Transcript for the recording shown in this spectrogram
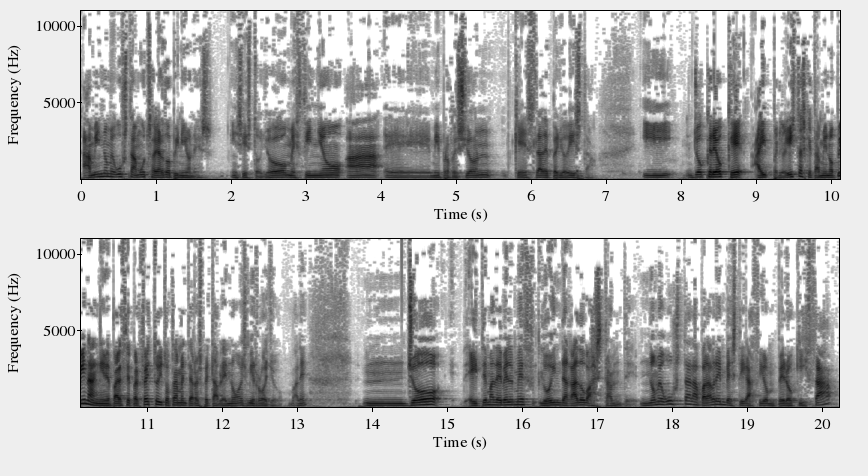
a mí no me gusta mucho hablar de opiniones. Insisto, yo me ciño a eh, mi profesión, que es la de periodista. Y yo creo que hay periodistas que también opinan y me parece perfecto y totalmente respetable. No es mi rollo, ¿vale? Mm, Yo el tema de Belmez lo he indagado bastante. No me gusta la palabra investigación, pero quizá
